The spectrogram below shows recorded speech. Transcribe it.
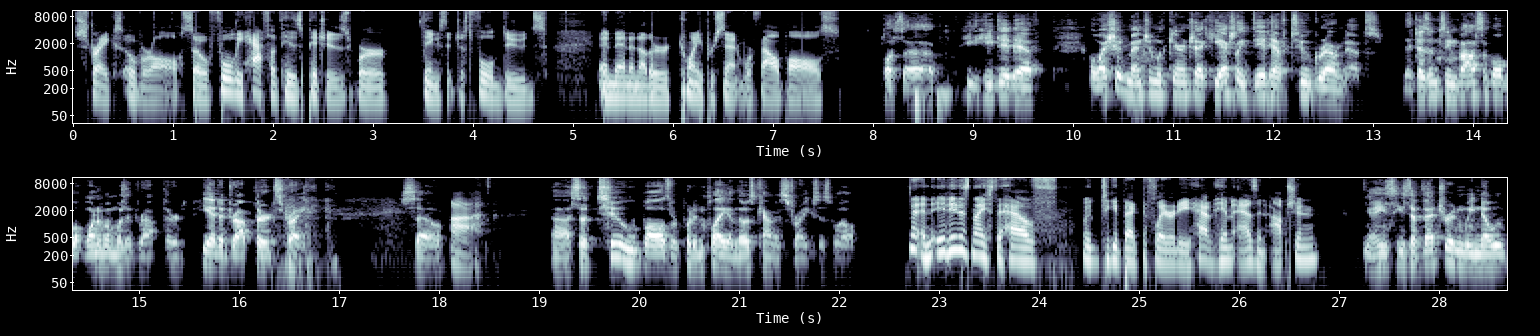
strikes overall. So fully half of his pitches were things that just fooled dudes, and then another twenty percent were foul balls. Plus, uh, he he did have. Oh, I should mention with Karinchak, he actually did have two groundouts. That doesn't seem possible, but one of them was a drop third. He had a drop third strike. so ah, uh, so two balls were put in play, and those count as strikes as well. And it is nice to have to get back to Flaherty, have him as an option yeah, he's he's a veteran. We know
